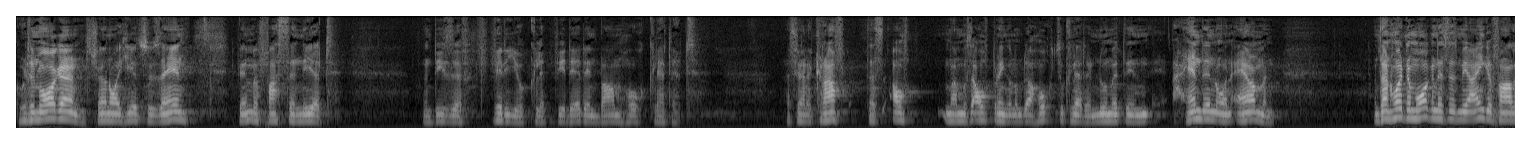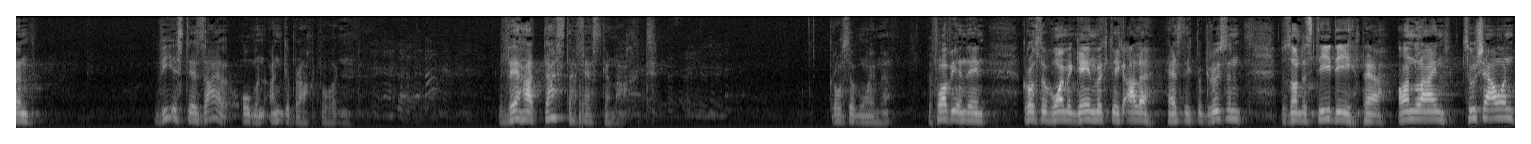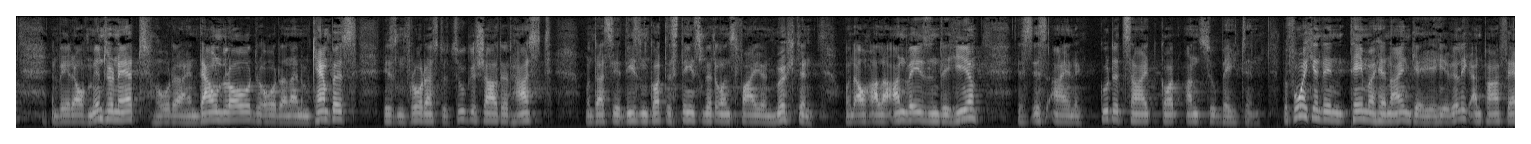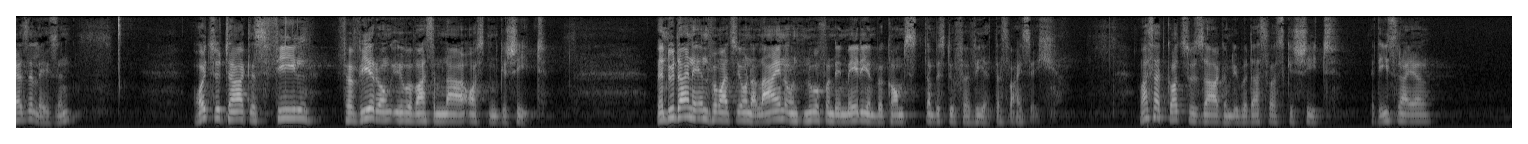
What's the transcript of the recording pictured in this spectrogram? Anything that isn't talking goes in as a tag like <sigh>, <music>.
Guten Morgen, schön euch hier zu sehen. Ich bin immer fasziniert von diesem Videoclip, wie der den Baum hochklettert. Was für eine Kraft das auf, man muss aufbringen, um da hochzuklettern, nur mit den Händen und Ärmen. Und dann heute Morgen ist es mir eingefallen, wie ist der Seil oben angebracht worden? Wer hat das da festgemacht? Große Bäume. Bevor wir in den großen Bäume gehen, möchte ich alle herzlich begrüßen, besonders die, die per Online zuschauen, entweder auf dem Internet oder ein Download oder an einem Campus. Wir sind froh, dass du zugeschaltet hast und dass ihr diesen Gottesdienst mit uns feiern möchten. Und auch alle Anwesende hier. Es ist eine gute Zeit, Gott anzubeten. Bevor ich in den Thema hineingehe, hier will ich ein paar Verse lesen. Heutzutage ist viel Verwirrung über was im Nahen Osten geschieht. Wenn du deine Informationen allein und nur von den Medien bekommst, dann bist du verwirrt, das weiß ich. Was hat Gott zu sagen über das, was geschieht mit Israel,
